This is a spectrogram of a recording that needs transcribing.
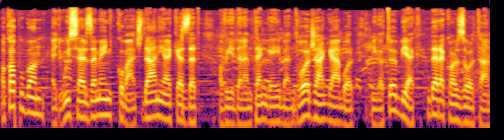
A kapuban egy új szerzemény Kovács Dániel kezdett, a védelem tengelyében Dvorzsák Gábor, míg a többiek Derekar Zoltán,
